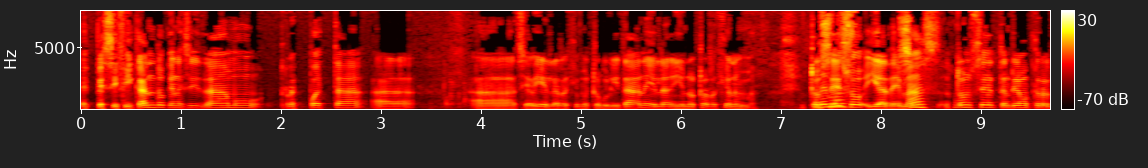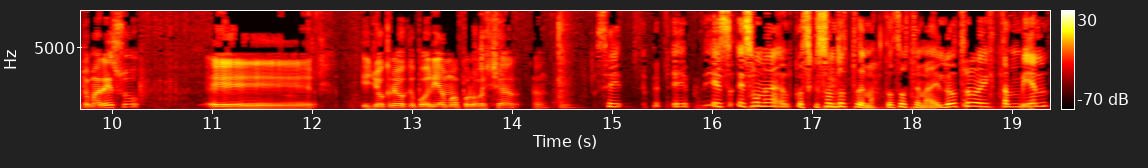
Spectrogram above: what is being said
especificando que necesitábamos respuesta a, a si había en la región metropolitana y en, la- y en otras regiones más. Entonces Podemos- eso, y además, entonces tendríamos que retomar eso eh, y yo creo que podríamos aprovechar... ¿ah? Sí, eh, es, es una cosa que son dos temas, dos, dos temas. El otro es también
